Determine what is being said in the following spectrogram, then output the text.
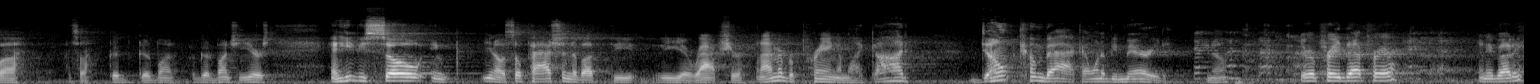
uh, That's a good, good, bun- a good bunch of years. And he'd be so, in, you know, so passionate about the, the uh, rapture. And I remember praying, I'm like, God, don't come back. I want to be married. You know? you ever prayed that prayer? Anybody?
